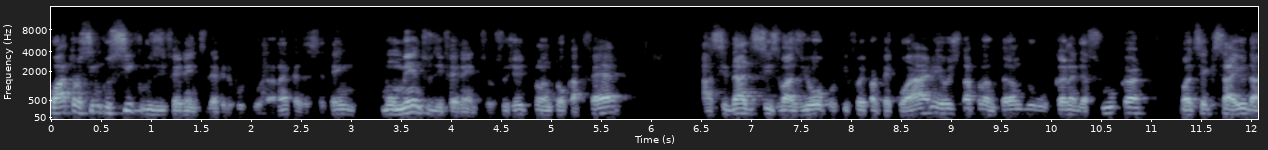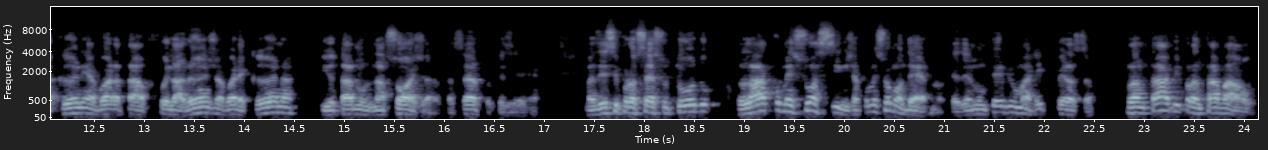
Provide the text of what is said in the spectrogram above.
quatro ou cinco ciclos diferentes da agricultura, né? Quer dizer, você tem momentos diferentes. O sujeito plantou café, a cidade se esvaziou porque foi para a pecuária e hoje está plantando cana-de-açúcar. Pode ser que saiu da cana e agora tá, foi laranja, agora é cana e está na soja, tá certo? Quer dizer, mas esse processo todo lá começou assim, já começou moderno, quer dizer, não teve uma recuperação. plantava e plantava alto,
